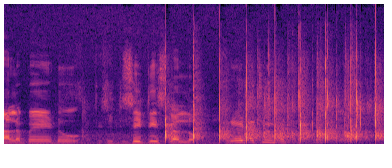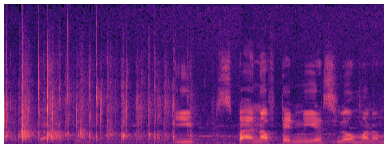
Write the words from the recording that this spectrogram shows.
నలభై ఏడు సిటీస్లలో గ్రేట్ అచీవ్మెంట్ ఈ స్పాన్ ఆఫ్ టెన్ ఇయర్స్లో మనం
